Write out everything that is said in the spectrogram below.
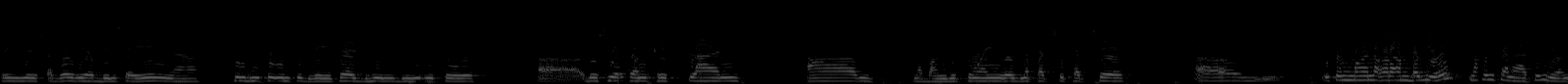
three years ago we have been saying na hindi ito integrated, hindi ito, uh, there's no concrete plan. Um, nabanggit ko nga yung word na patsi-patsi. Um, itong mga nakaraang bagyo, nakita natin yon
